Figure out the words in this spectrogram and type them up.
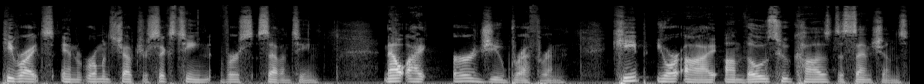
He writes in Romans chapter 16, verse 17 Now I urge you, brethren, keep your eye on those who cause dissensions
